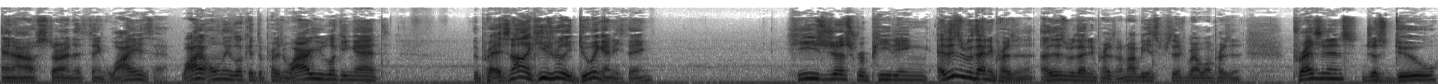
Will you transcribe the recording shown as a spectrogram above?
And I was starting to think, why is that? Why only look at the president? Why are you looking at the president? It's not like he's really doing anything. He's just repeating. And this is with any president. Uh, this is with any president. I'm not being specific about one president. Presidents just do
